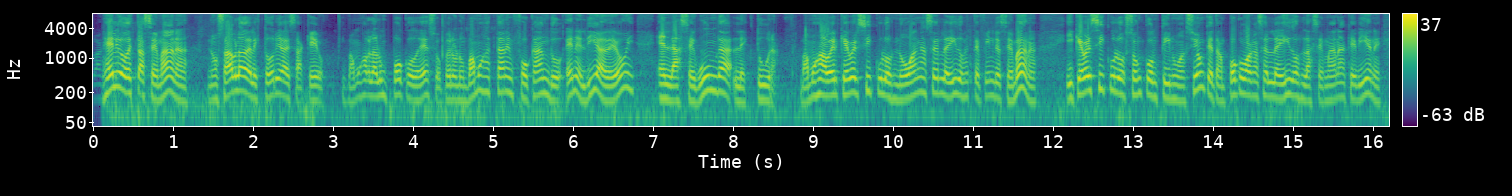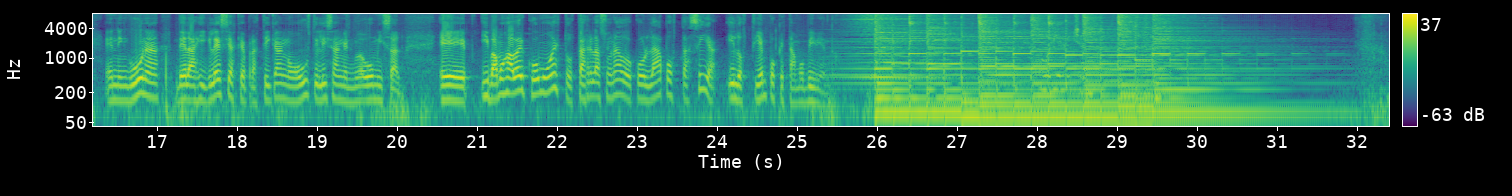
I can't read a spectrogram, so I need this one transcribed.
El Evangelio de esta semana nos habla de la historia de Saqueo y vamos a hablar un poco de eso, pero nos vamos a estar enfocando en el día de hoy en la segunda lectura. Vamos a ver qué versículos no van a ser leídos este fin de semana y qué versículos son continuación que tampoco van a ser leídos la semana que viene en ninguna de las iglesias que practican o utilizan el nuevo misal. Eh, y vamos a ver cómo esto está relacionado con la apostasía y los tiempos que estamos viviendo.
